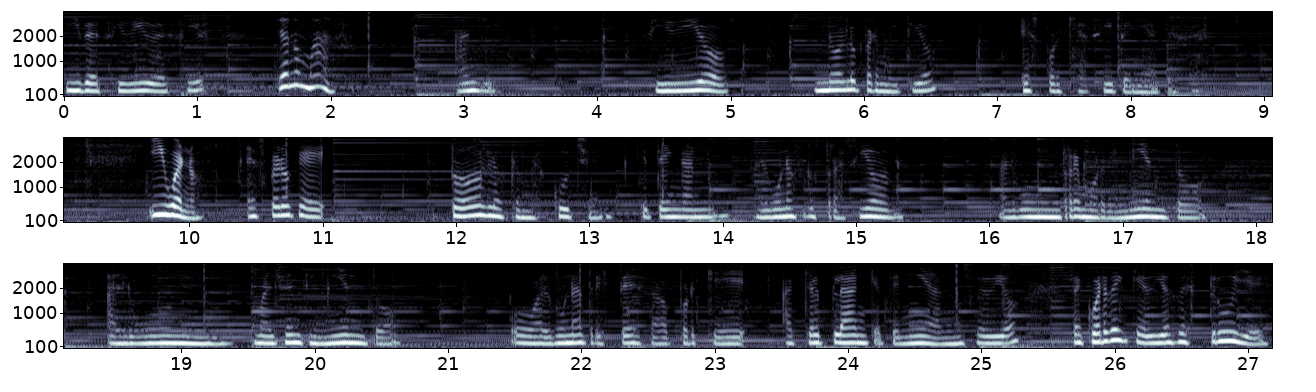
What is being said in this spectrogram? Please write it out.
y decidí decir, ya no más. Angie, si Dios no lo permitió, es porque así tenía que ser. Y bueno, espero que todos los que me escuchen, que tengan alguna frustración, algún remordimiento, algún mal sentimiento o alguna tristeza porque aquel plan que tenían no se dio, recuerden que Dios destruye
